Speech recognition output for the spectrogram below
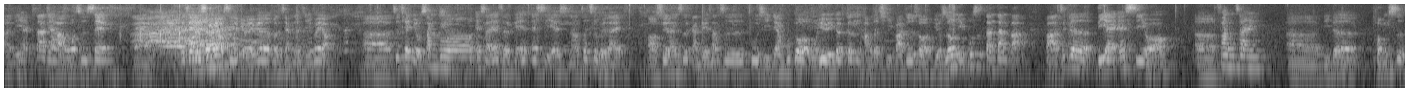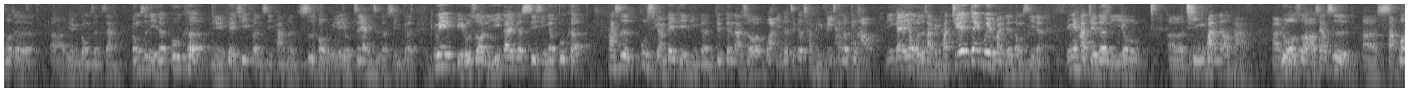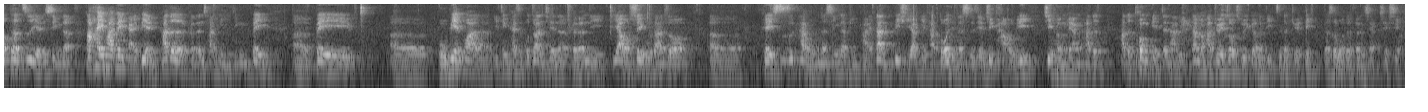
啊，你好，大家好，我是 Sam 啊，谢谢 Sam 老师给我一个分享的机会哦。呃，之前有上过 SIS 跟 SCS，然后这次回来哦，虽然是感觉上是复习这样，不过我又有一个更好的启发，就是说有时候你不是单单把把这个 DISC 哦，呃，放在呃你的同事或者呃员工身上，同时你的顾客你也可以去分析他们是否也有这样子的性格，因为比如说你遇到一个 C 型的顾客。他是不喜欢被批评的，你就跟他说：哇，你的这个产品非常的不好，你应该用我的产品。他绝对不会买你的东西的，因为他觉得你有呃侵犯到他啊。如果说好像是呃 support 资源型的，他害怕被改变，他的可能产品已经被呃被呃普遍化了，已经开始不赚钱了，可能你要说服他说呃。可以试试看我们的新的品牌，但必须要给他多一点的时间去考虑、去衡量他的他的痛点在哪里，那么他就会做出一个很理智的决定。这是我的分享，谢谢。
